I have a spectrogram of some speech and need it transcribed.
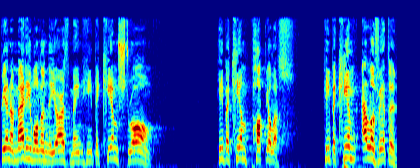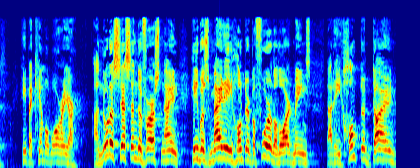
being a mighty one on the earth, meant he became strong. He became populous. He became elevated. He became a warrior. And notice this in the verse 9. He was mighty hunter before the Lord means that he hunted down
